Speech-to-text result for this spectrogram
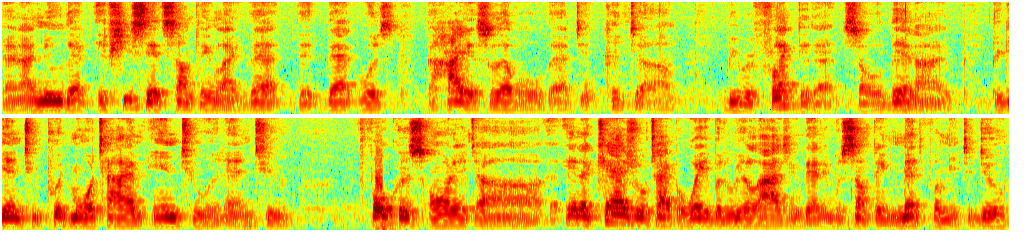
And I knew that if she said something like that that that was the highest level that it could uh, be reflected at. So then I began to put more time into it and to focus on it uh, in a casual type of way, but realizing that it was something meant for me to do.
